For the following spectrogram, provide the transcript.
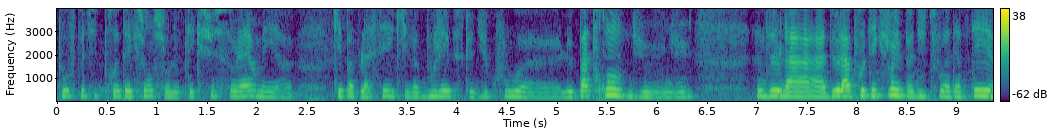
pauvre petite protection sur le plexus solaire, mais qui n'est pas placé, qui va bouger, parce que du coup, le patron du, du de la, de la protection n'est pas du tout adapté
